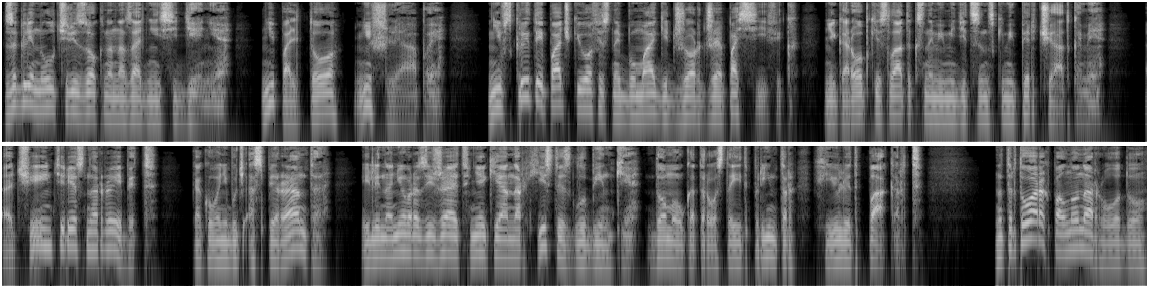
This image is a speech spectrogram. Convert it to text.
заглянул через окна на заднее сиденье. Ни пальто, ни шляпы. Ни вскрытой пачки офисной бумаги «Джорджия Пасифик», ни коробки с латексными медицинскими перчатками. А чей, интересно, Рэббит? Какого-нибудь аспиранта? Или на нем разъезжает некий анархист из глубинки, дома у которого стоит принтер Хьюлетт Паккарт? На тротуарах полно народу.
